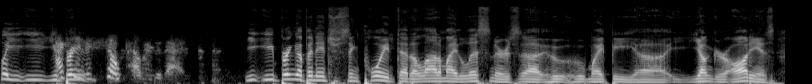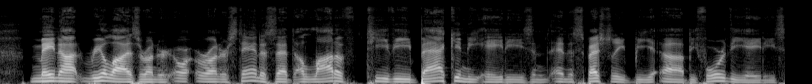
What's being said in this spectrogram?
Well, you you, you Actually, bring the soap helps with that. You, you bring up an interesting point that a lot of my listeners uh, who who might be uh, younger audience may not realize or under or, or understand is that a lot of TV back in the '80s and and especially be, uh, before the '80s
